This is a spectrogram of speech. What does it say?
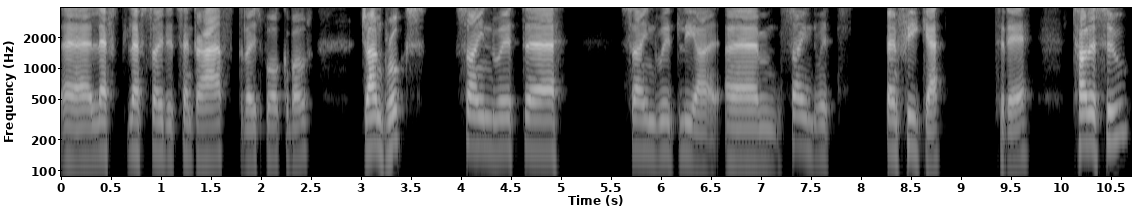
uh, left left sided centre half that I spoke about. John Brooks signed with uh, signed with Leon, um, signed with Benfica today. Tolisso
